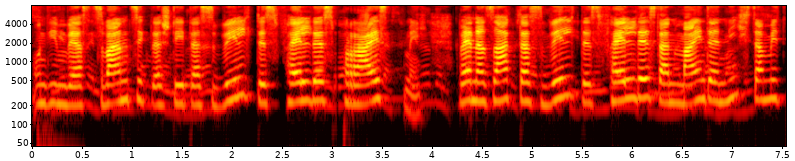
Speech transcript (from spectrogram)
und im Vers 20, da steht, das Wild des Feldes preist mich. Wenn er sagt, das Wild des Feldes, dann meint er nicht damit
